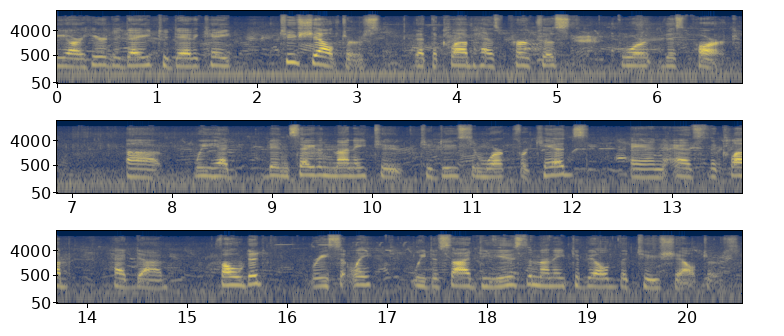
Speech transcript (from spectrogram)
we are here today to dedicate two shelters that the club has purchased for this park. Uh, we had been saving money to, to do some work for kids, and as the club had uh, folded recently, we decided to use the money to build the two shelters.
